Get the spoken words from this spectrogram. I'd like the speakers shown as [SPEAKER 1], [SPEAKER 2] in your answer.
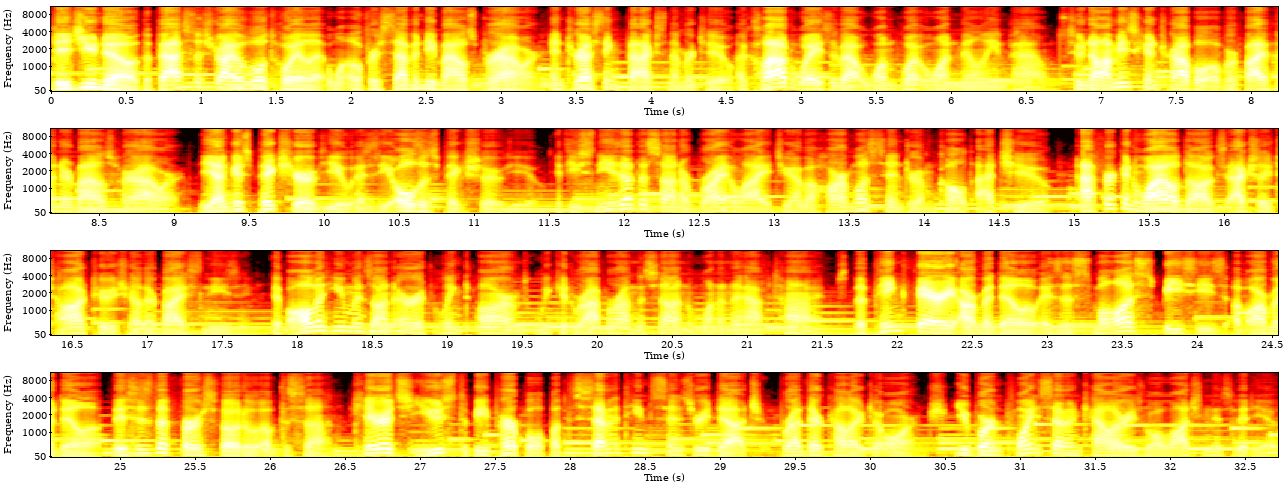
[SPEAKER 1] Did you know the fastest drivable toilet went over 70 miles per hour? Interesting facts number 2. A cloud weighs about 1.1 million pounds. Tsunamis can travel over 500 miles per hour. The youngest picture of you is the oldest picture of you. If you sneeze at the sun or bright lights, you have a harmless syndrome called ACHOO. African wild dogs actually talk to each other by sneezing. If all the humans on Earth linked arms, we could wrap around the sun one and a half times. The pink fairy armadillo is the smallest species of armadillo. This is the first photo of the sun. Carrots used to be purple, but the 17th century Dutch bred their color to orange. You burn 0.7 calories while watching this video.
